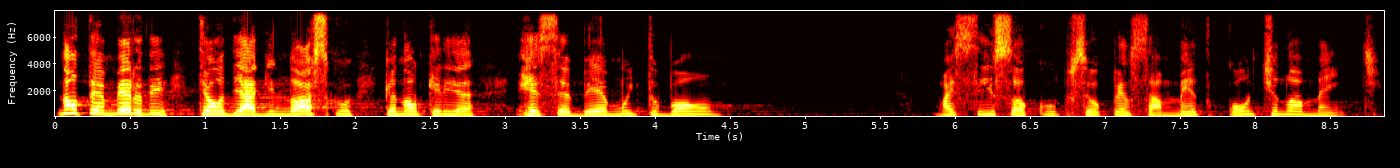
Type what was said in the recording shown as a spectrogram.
Não ter medo de ter um diagnóstico que eu não queria receber é muito bom. Mas se isso ocupa o seu pensamento continuamente,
